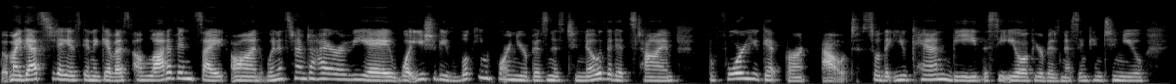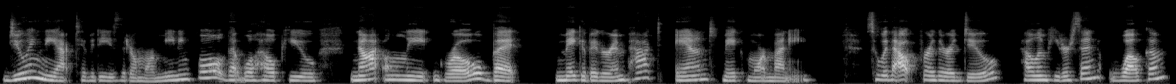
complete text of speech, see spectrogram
But my guest today is going to give us a lot of insight on when it's time to hire a VA, what you should be looking for in your business to know that it's time before you get burnt out so that you can be the CEO of your business and continue doing the activities that are more meaningful that will help you not only grow, but make a bigger impact and make more money. So without further ado, Helen Peterson, welcome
